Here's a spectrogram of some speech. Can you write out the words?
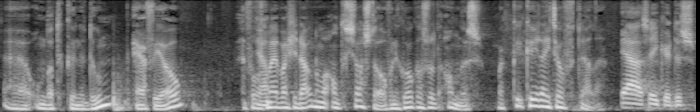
eh, om dat te kunnen doen, RVO. En volgens Ja. mij was je daar ook nog wel enthousiast over. En ik ook als wat anders. Maar kun, kun je daar iets over vertellen? Ja, zeker. Dus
